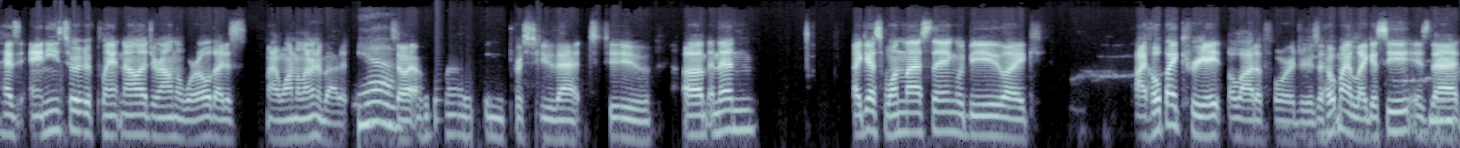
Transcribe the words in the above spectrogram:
has any sort of plant knowledge around the world. I just I want to learn about it. Yeah. So I can pursue that too. Um, and then I guess one last thing would be like I hope I create a lot of foragers. I hope my legacy is that,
